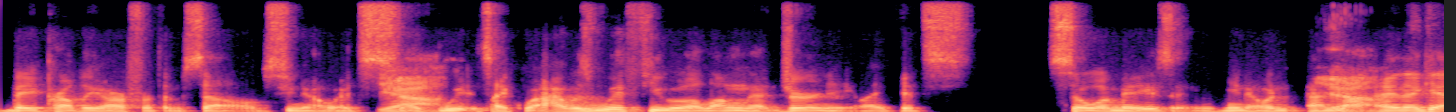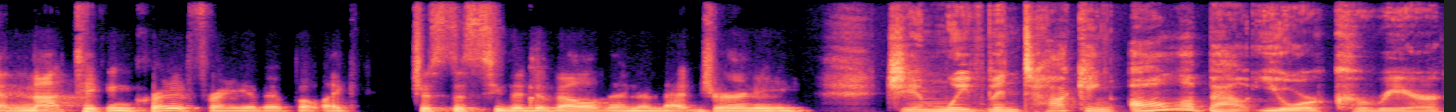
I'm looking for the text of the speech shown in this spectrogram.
they probably are for themselves. You know, it's yeah. like, it's like, well, I was with you along that journey. Like it's so amazing, you know, and, yeah. not, and again, not taking credit for any of it, but like just to see the development and that journey. Jim, we've been talking all about your career,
